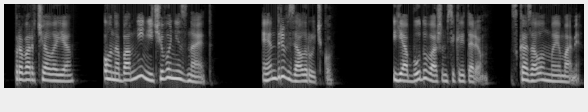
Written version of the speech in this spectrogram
— проворчала я. «Он обо мне ничего не знает». Эндрю взял ручку. «Я буду вашим секретарем», — сказал он моей маме.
